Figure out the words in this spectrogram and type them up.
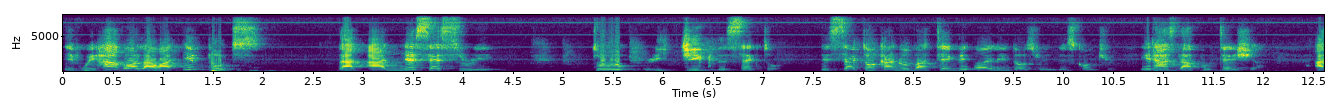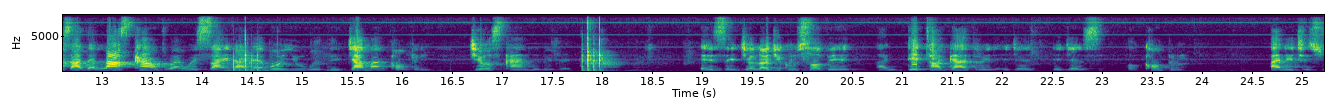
if we have all our inputs that are necessary to rejig the sector, the sector can overtake the oil industry in this country. It has that potential. As at the last count, when we signed an MOU with the German company, Geoscan Limited, is a geological survey and data gathering agency or company, and it is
